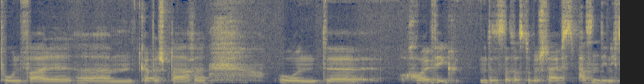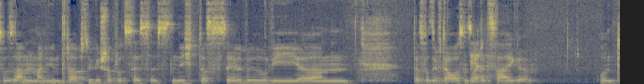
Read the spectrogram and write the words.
Tonfall, ähm, Körpersprache. Und äh, häufig das ist das, was du beschreibst, passen die nicht zusammen. Mein intrapsychischer Prozess ist nicht dasselbe wie ähm, das, was ich auf der Außenseite ja. zeige. Und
